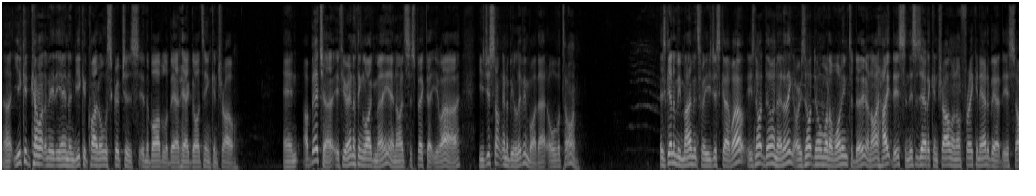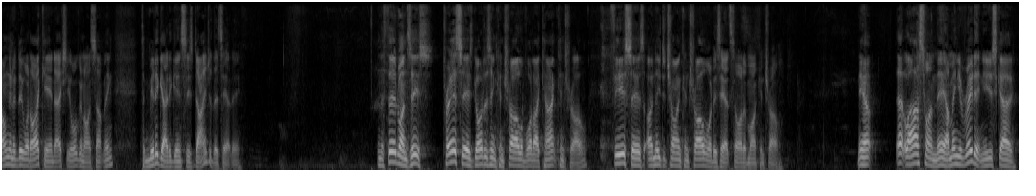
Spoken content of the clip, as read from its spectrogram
uh, you could come up to me at the end and you could quote all the scriptures in the Bible about how God's in control. And I bet you, if you're anything like me, and I suspect that you are, you're just not going to be living by that all the time. There's going to be moments where you just go, well, he's not doing anything, or he's not doing what I want him to do, and I hate this, and this is out of control, and I'm freaking out about this, so I'm going to do what I can to actually organise something to mitigate against this danger that's out there. And the third one's this prayer says God is in control of what I can't control. Fear says I need to try and control what is outside of my control. Now, that last one there, I mean, you read it and you just go,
